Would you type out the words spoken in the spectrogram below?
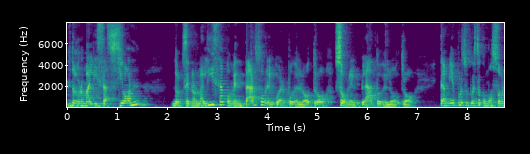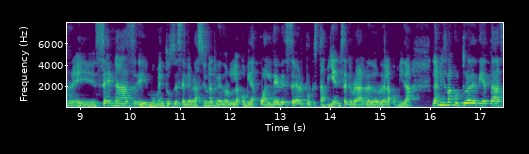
normalización, se normaliza comentar sobre el cuerpo del otro, sobre el plato del otro, También, por supuesto, como son eh, cenas, eh, momentos de celebración alrededor de la comida, cuál debe ser, porque está bien celebrar alrededor de la comida. La misma cultura de dietas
